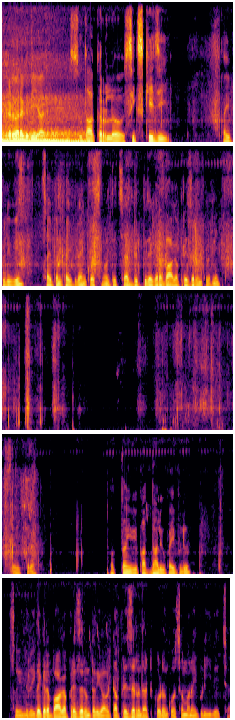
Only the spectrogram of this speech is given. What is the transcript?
ఇక్కడి వరకు తీయాలి. సుధాకర్లో సిక్స్ కేజీ పైపులు ఇవి. సైపన్ పైప్ లైన్ కోసం తెచ్చా. డ్రిప్ దగ్గర బాగా ప్రెషర్ ఉంటుందని. సో ఇక్కడ మొత్తం ఇవి పద్నాలుగు పైపులు. సో ఇందులో దగ్గర బాగా ప్రెషర్ ఉంటుంది కాబట్టి ఆ ప్రెషర్ను తట్టుకోవడం కోసం మనం ఇప్పుడు ఇది తెచ్చా.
